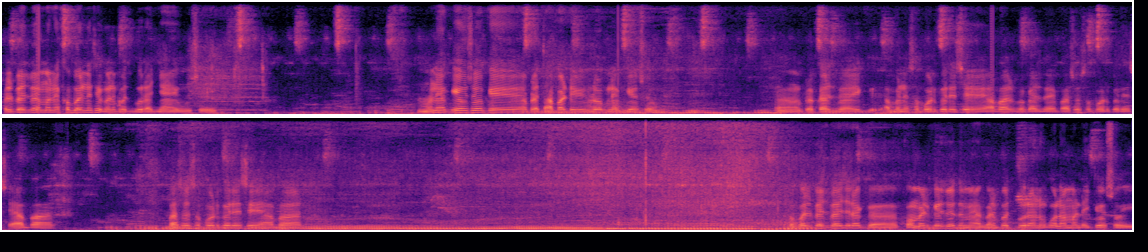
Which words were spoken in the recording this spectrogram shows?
કલ્પેશભાઈ મને ખબર નથી ગણપતપુરા ક્યાં એવું છે. મને કહેશો છો કે આપણે થાપા ટીવી બ્લોગને કહેશો અ, પ્રકાશભાઈ આપણને સપોર્ટ કરે છે. આભાર પ્રકાશભાઈ પાછો સપોર્ટ કરે છે. આભાર. પાછો સપોર્ટ કરે છે. આભાર. તો કલ્પેશભાઈ જરાક કોમેન્ટ કરજો તમે આ ગણપતપુરાનું કોના માટે કહો છો એ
